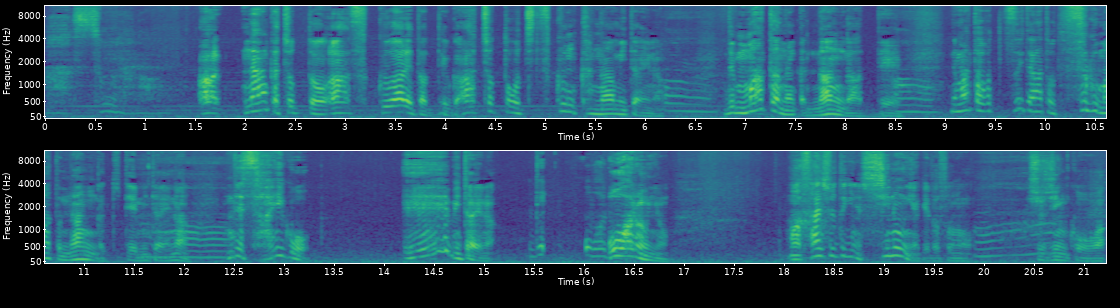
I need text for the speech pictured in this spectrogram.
あそうなの。あなんかちょっとあ救われたっていうかあちょっと落ち着くんかなみたいな。うん。でまたなんか難があってあでまた落ち着いたなと思ってすぐまた難が来てみたいな。あで最後えー、みたいな。で終わる。んよ。まあ最終的には死ぬんやけどその主人公は。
